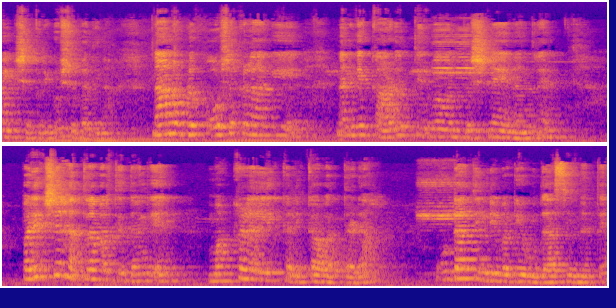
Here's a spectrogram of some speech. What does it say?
ವೀಕ್ಷಕರಿಗೂ ಶುಭ ದಿನ. ನಾನೊಬ್ಬಳು ಪೋಷಕಳಾಗಿ ನನಗೆ ಕಾಡುತ್ತಿರುವ ಒಂದು ಪ್ರಶ್ನೆ ಏನಂದರೆ, ಪರೀಕ್ಷೆ ಹತ್ರ ಬರ್ತಿದ್ದಂಗೆ ಮಕ್ಕಳಲ್ಲಿ ಕಲಿಕಾ ಒತ್ತಡ, ಊಟ ತಿಂಡಿ ಬಗ್ಗೆ ಉದಾಸೀನತೆ,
